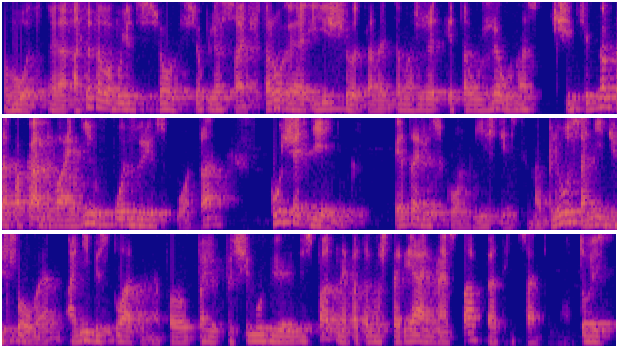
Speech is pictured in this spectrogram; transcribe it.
Вот, э, от этого будет все, все плясать. Второе, еще, там, это, уже, это уже у нас четвертое, пока 2-1 в пользу рисков, да, Куча денег. Это рискон, естественно. Плюс они дешевые, они бесплатные. Почему бесплатные? Потому что реальная ставка отрицательная. То есть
